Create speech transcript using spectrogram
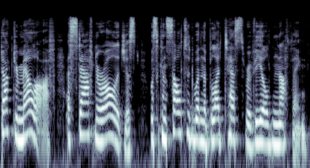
Dr. Meloff, a staff neurologist, was consulted when the blood tests revealed nothing.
